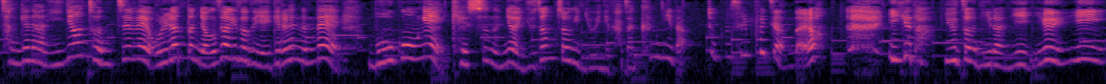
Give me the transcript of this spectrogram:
작년에 한 2년 전쯤에 올렸던 영상에서도 얘기를 했는데 모공의 개수는요 유전적인 요인이 가장 큽니다. 조금 슬프지 않나요? 이게 다 유전이라니. 이.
